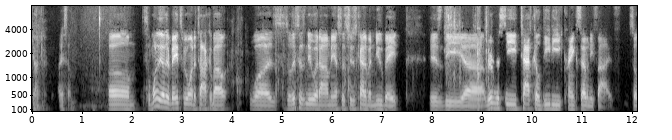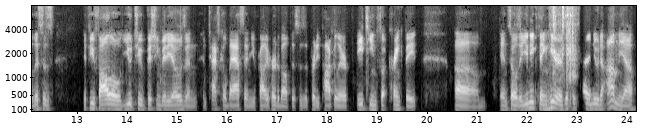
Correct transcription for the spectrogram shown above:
Gotcha. Nice. Um, so one of the other baits we want to talk about was so this is new at Omnia, so it's just kind of a new bait is the uh, River Sea Tactical DD Crank 75. So this is if you follow YouTube fishing videos and, and tactical bass, and you've probably heard about this, this is a pretty popular 18 foot crankbait. Um, and so the unique thing here is this is kind of new to Omnia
